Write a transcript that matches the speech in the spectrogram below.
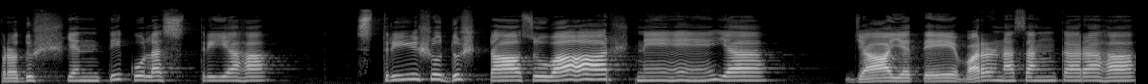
प्रदुष्यन्ति कुलस्त्रियः। स्त्रीषु दुष्टासु वार्ष्णेय। जायते वर्णसङ्करः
